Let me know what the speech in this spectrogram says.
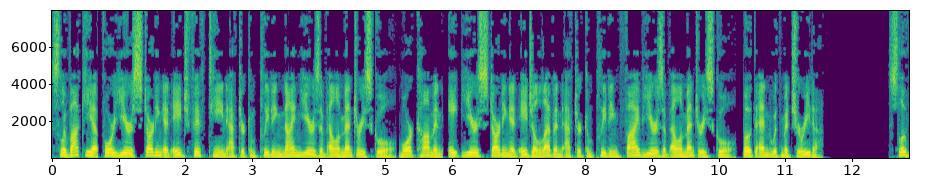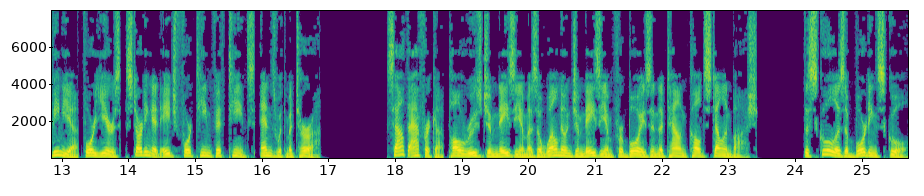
Slovakia 4 years starting at age 15 after completing 9 years of elementary school more common, 8 years starting at age 11 after completing 5 years of elementary school, both end with maturita. Slovenia 4 years, starting at age 14 15 ends with matura. South Africa Paul Roos Gymnasium is a well-known gymnasium for boys in the town called Stellenbosch. The school is a boarding school,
